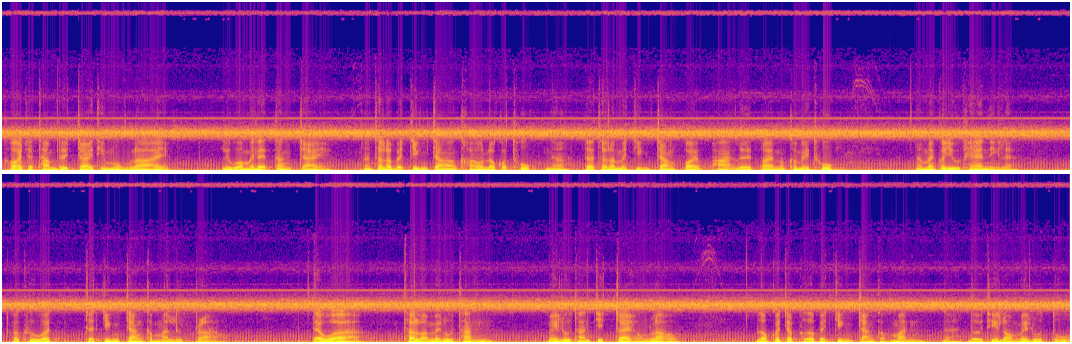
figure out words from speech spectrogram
เขาอาจจะทำด้วยใจที่มุ่งร้าย หรือว่าไม่ได้ตั้งใจนั้นถ้าเราไปจริงจังกับเขาเราก็ทุกข์นะแต่ถ้าเราไม่จริงจังปล่อยผ่านเลยไป มันก็ไม่ทุกข์นะมันก็อยู่แค่นี้แหละ ก็คือว่าจะจริงจังกับมันหรือเปล่า แต่ว่าถ้าเราไม่รู้ทัน ไม่รู้ทันจิตใจของเรา เราก็จะเผลอไปจริงจังกับมันนะโดยที่เราไม่รู้ตัว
